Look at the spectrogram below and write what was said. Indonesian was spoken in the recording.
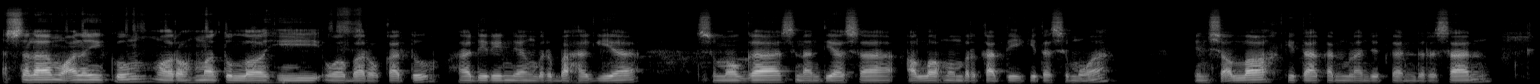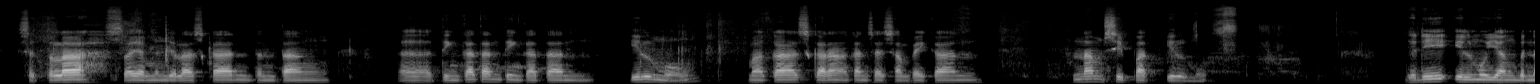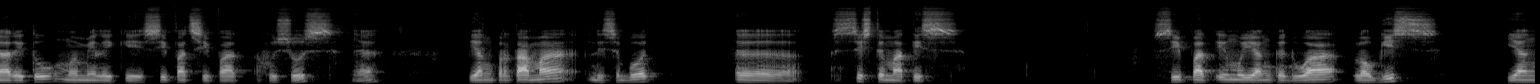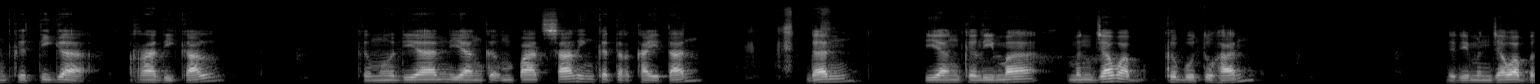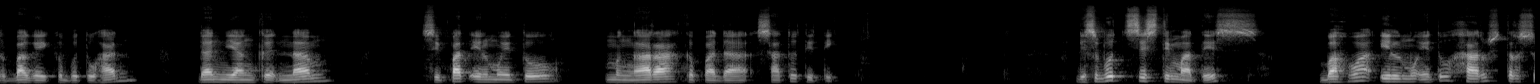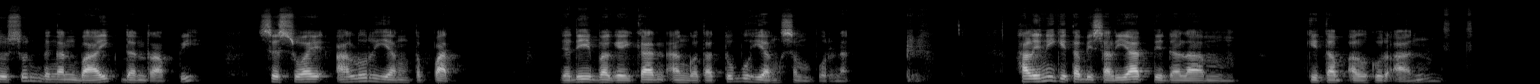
Assalamualaikum warahmatullahi wabarakatuh. Hadirin yang berbahagia, semoga senantiasa Allah memberkati kita semua. Insya Allah kita akan melanjutkan deresan setelah saya menjelaskan tentang eh, tingkatan-tingkatan uh, ilmu, maka sekarang akan saya sampaikan enam sifat ilmu. Jadi ilmu yang benar itu memiliki sifat-sifat khusus ya. Yang pertama disebut eh, sistematis. Sifat ilmu yang kedua logis, yang ketiga radikal, kemudian yang keempat saling keterkaitan dan yang kelima menjawab kebutuhan jadi menjawab berbagai kebutuhan dan yang keenam sifat ilmu itu mengarah kepada satu titik. Disebut sistematis bahwa ilmu itu harus tersusun dengan baik dan rapi sesuai alur yang tepat. Jadi bagaikan anggota tubuh yang sempurna. Hal ini kita bisa lihat di dalam kitab Al-Quran,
